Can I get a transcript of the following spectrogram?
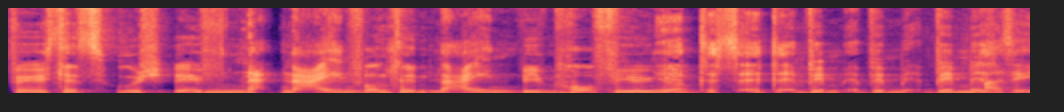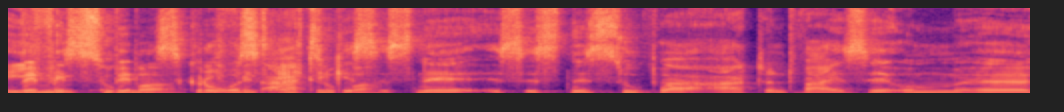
böse Zuschriften. Na, nein, von den nein. Wim Hof Jüngern. Das, äh, Wim, Wim, Wim, ist, also ich Wim, ist, super. Wim ist großartig. Es ist, eine, es ist eine super Art und Weise, um äh,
